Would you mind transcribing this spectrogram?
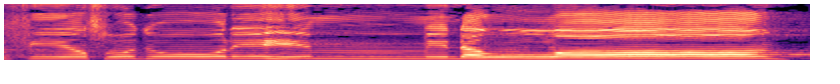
في صدورهم من الله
